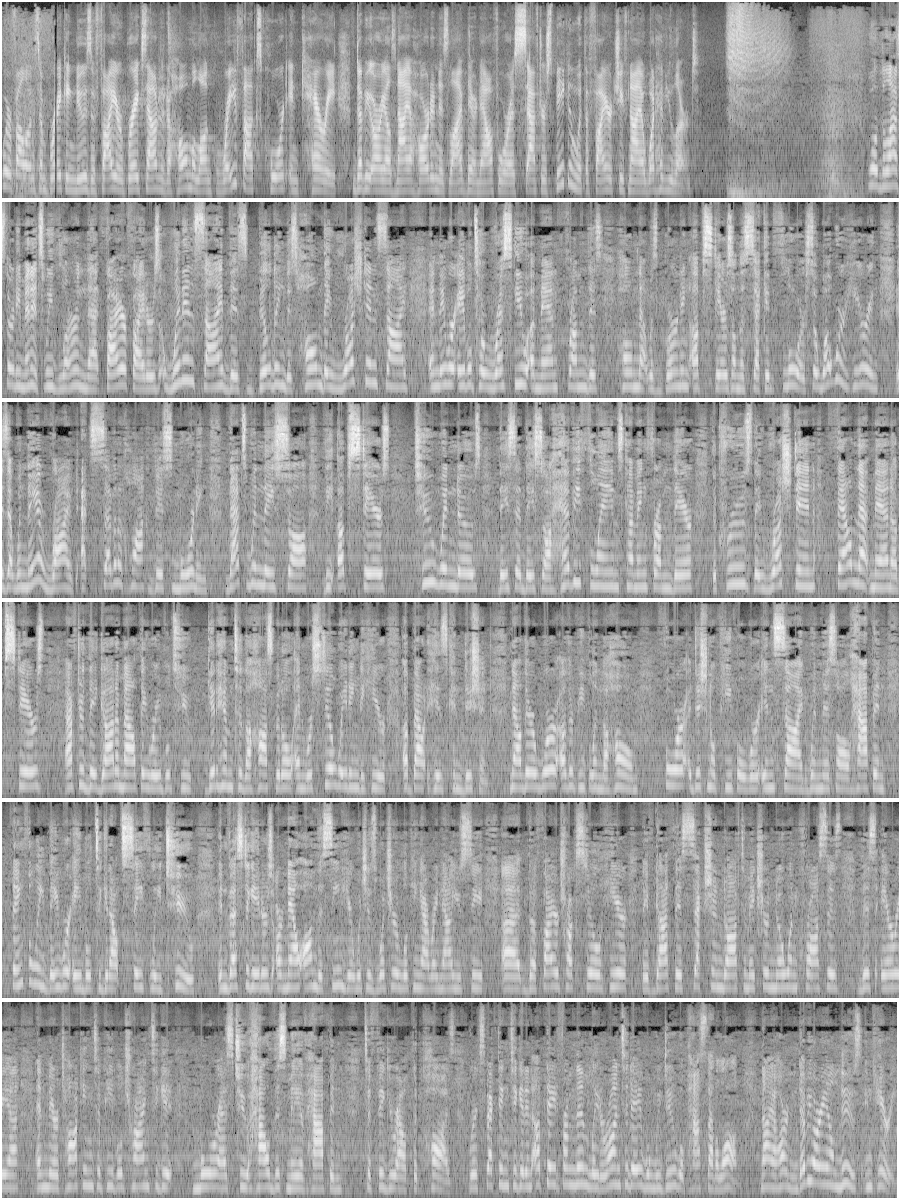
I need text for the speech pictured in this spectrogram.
We're following some breaking news. A fire breaks out at a home along Grey Fox Court in Cary. WRAL's Naya Harden is live there now for us. After speaking with the fire chief, Naya, what have you learned? Well, in the last 30 minutes, we've learned that firefighters went inside this building, this home. They rushed inside and they were able to rescue a man from this home that was burning upstairs on the second floor. So what we're hearing is that when they arrived at 7 o'clock this morning, that's when they saw the upstairs two windows. They said they saw heavy flames coming from there. The crews, they rushed in, found that man upstairs. After they got him out, they were able to get him to the hospital, and we're still waiting to hear about his condition. Now, there were other people in the home Four additional people were inside when this all happened. Thankfully, they were able to get out safely too. Investigators are now on the scene here, which is what you're looking at right now. You see uh, the fire truck still here. They've got this sectioned off to make sure no one crosses this area. And they're talking to people, trying to get more as to how this may have happened to figure out the cause. We're expecting to get an update from them later on today. When we do, we'll pass that along. Naya Harden, WRAL News in Cary.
